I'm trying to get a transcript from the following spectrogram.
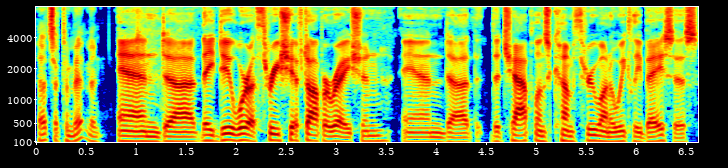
that's a commitment. And uh, they do we're a three shift operation and uh, the, the, chaplains come through on a weekly basis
